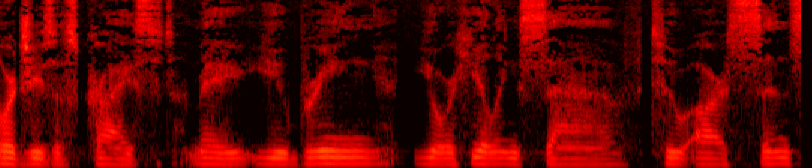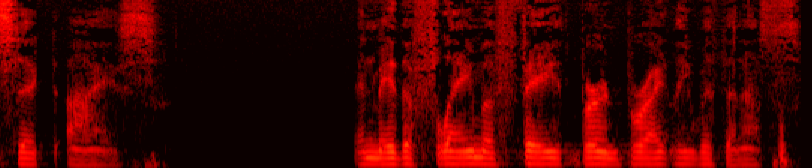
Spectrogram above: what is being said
Lord Jesus Christ, may you bring your healing salve to our sin sick eyes. And may the flame of faith burn brightly within us,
